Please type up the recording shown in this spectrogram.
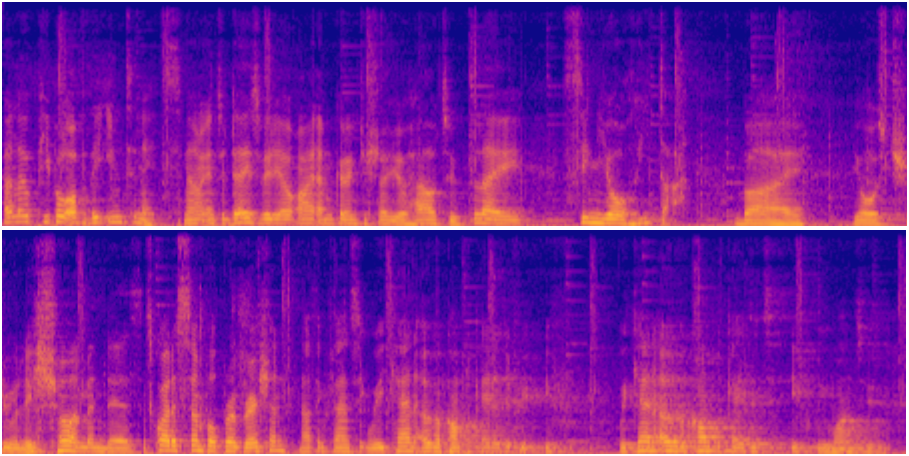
Hello people of the internet. Now in today's video I am going to show you how to play Senorita by yours truly Shawn Mendes. It's quite a simple progression, nothing fancy. We can overcomplicate it if we if we can overcomplicate it if we want to.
